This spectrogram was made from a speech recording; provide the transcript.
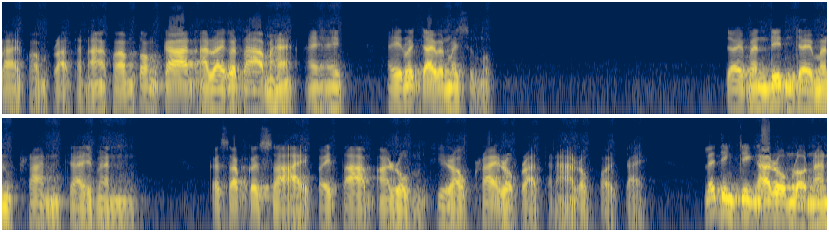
ได้ความปรารถนาความต้องการอะไรก็ตามฮะให้ให้ให้เห็นว่าใจมันไม่สงบ ใจมันดิ้นใจมันพร่านใจมันกระสับกระส่ายไปตามอารมณ์ที่เราใคร่เราปรารถนาเราพอใจ และจริง ๆ อารมณ์เหล่านั้น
